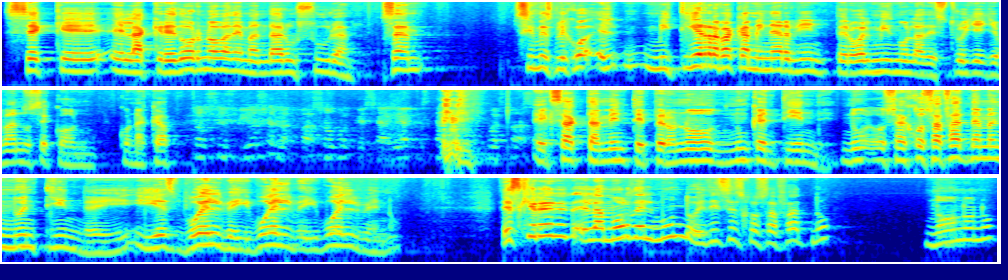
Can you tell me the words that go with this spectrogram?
Sé que el acreedor no va a demandar usura. O sea, sí me explicó, mi tierra va a caminar bien, pero él mismo la destruye llevándose con, con Acab. Entonces Dios se la pasó porque sabía que estaba. Exactamente, pero no, nunca entiende. No, o sea, Josafat nada más no entiende y, es vuelve y vuelve y vuelve, ¿no? Es querer el amor del mundo y dices Josafat, ¿no? No, no, no.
